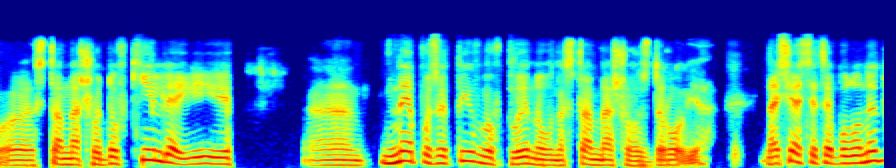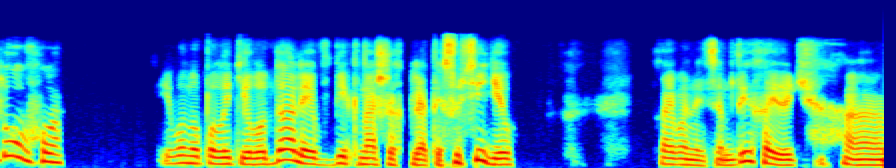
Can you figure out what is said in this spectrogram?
е, стан нашого довкілля і е, не позитивно вплинув на стан нашого здоров'я. На щастя, це було недовго, і воно полетіло далі в бік наших клятих сусідів. Хай вони цим дихають. Е,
